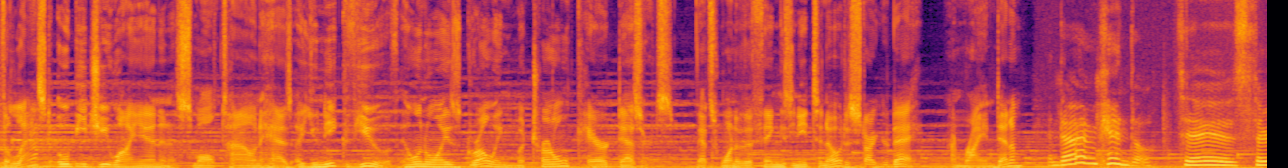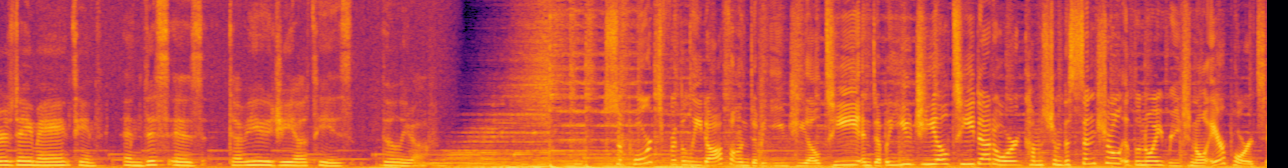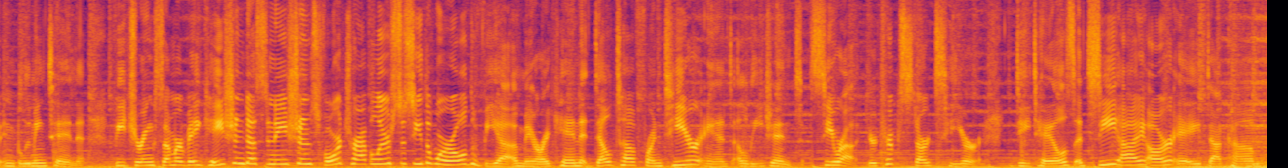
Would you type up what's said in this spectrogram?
The last OBGYN in a small town has a unique view of Illinois' growing maternal care deserts. That's one of the things you need to know to start your day. I'm Ryan Denham. And I'm Kendall. Today is Thursday, May 18th, and this is WGLT's The Leadoff. Support for the leadoff on WGLT and WGLT.org comes from the Central Illinois Regional Airport in Bloomington, featuring summer vacation destinations for travelers to see the world via American, Delta, Frontier, and Allegiant. CIRA, your trip starts here. Details at CIRA.com.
